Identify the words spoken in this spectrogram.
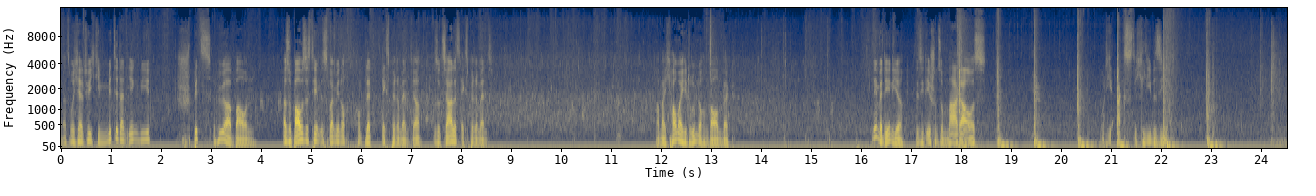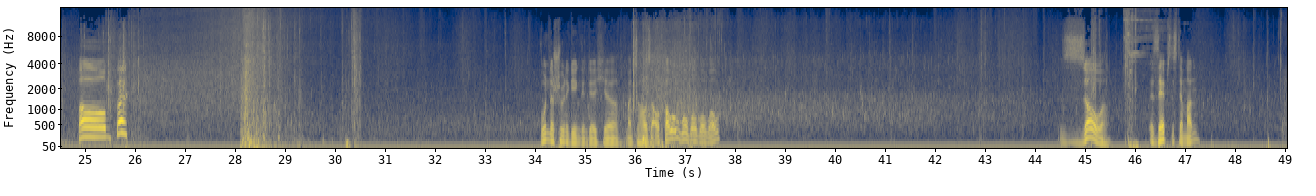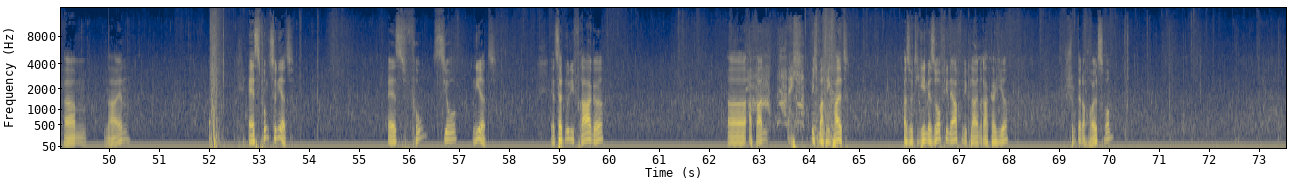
Jetzt muss ich natürlich die Mitte dann irgendwie spitz höher bauen. Also Bausystem ist bei mir noch komplett Experiment, ja. Soziales Experiment. Aber ich hau mal hier drüben noch einen Baum weg. Nehmen wir den hier. Der sieht eh schon so mager aus. Oh, die Axt. Ich liebe sie. Baum fällt. Wunderschöne Gegend, in der ich hier mein Zuhause aufbaue. Wow, wow, wow, wow. So. Selbst ist der Mann. Ähm, nein. Es funktioniert. Es funktioniert. Jetzt halt nur die Frage, äh, ab wann... Ich, ich mach ihn kalt. Also, die gehen mir so auf die Nerven, die kleinen Racker hier. Schwimmt da noch Holz rum?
